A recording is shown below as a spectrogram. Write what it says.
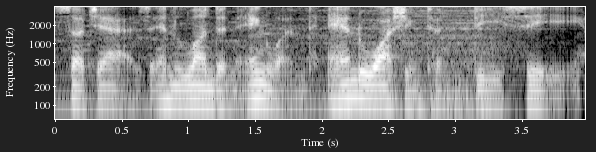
such as in London, England, and Washington, D.C.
